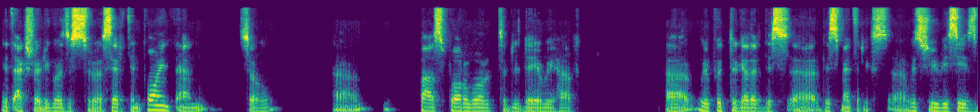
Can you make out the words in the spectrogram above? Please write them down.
it actually goes through a certain point. And so uh, fast forward to the day we have uh, we put together this uh, this metrics, uh, which UBC is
